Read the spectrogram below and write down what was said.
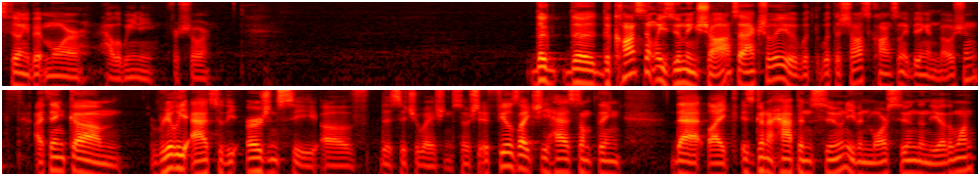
It's feeling a bit more Halloweeny for sure. The, the, the constantly zooming shots, actually, with, with the shots constantly being in motion, I think um, really adds to the urgency of the situation. So she, it feels like she has something that like is going to happen soon, even more soon than the other one,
